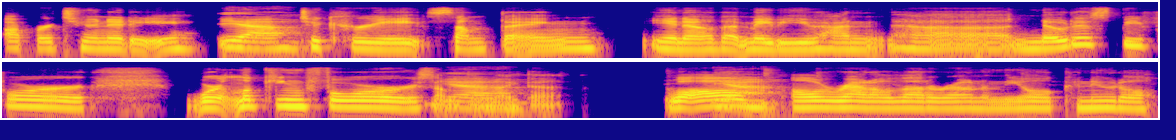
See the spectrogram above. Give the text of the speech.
opportunity yeah. to create something you know that maybe you hadn't uh, noticed before or weren't looking for or something Yeah. like that well I'll, Yeah. I'll rattle that around in the old canoodle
